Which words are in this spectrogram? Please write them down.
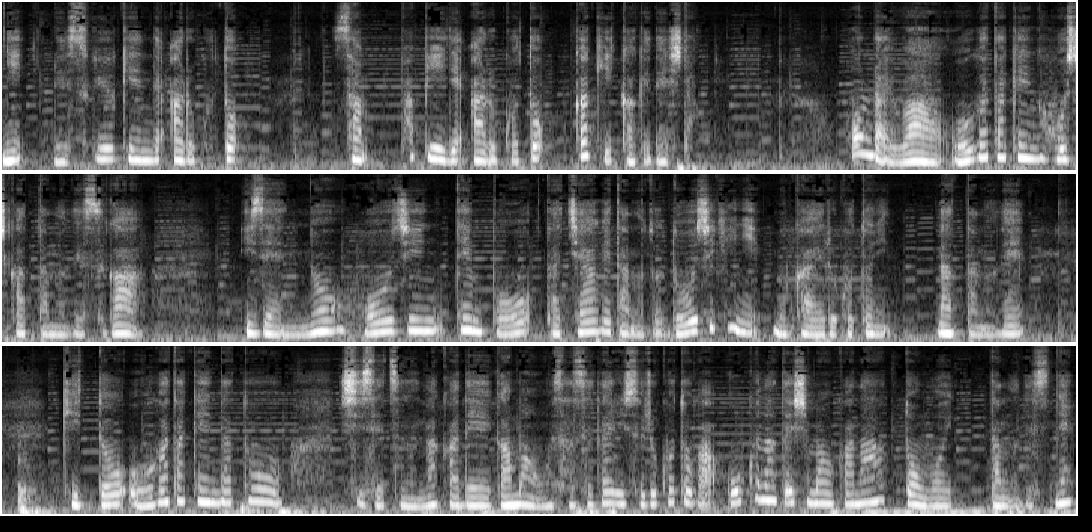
2レスキュー犬であること。3パピーであることがきっかけでした。本来は大型犬が欲しかったのですが以前の法人店舗を立ち上げたのと同時期に迎えることになったのできっと大型犬だと施設の中で我慢をさせたりすることが多くなってしまうかなと思ったのですね。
